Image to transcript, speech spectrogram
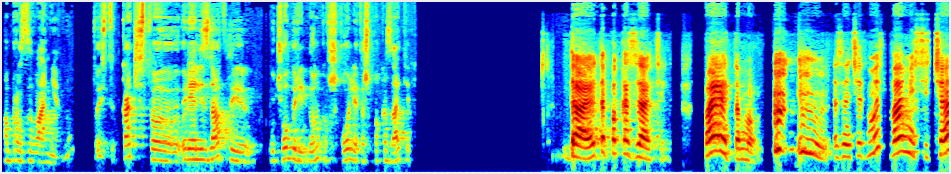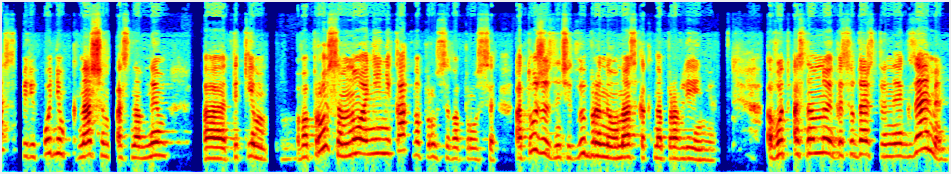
образования. Ну, то есть качество реализации учебы ребенка в школе, это же показатель. Да, это показатель. Поэтому, значит, мы с вами сейчас переходим к нашим основным таким вопросам, но они не как вопросы-вопросы, а тоже, значит, выбраны у нас как направление. Вот основной государственный экзамен,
